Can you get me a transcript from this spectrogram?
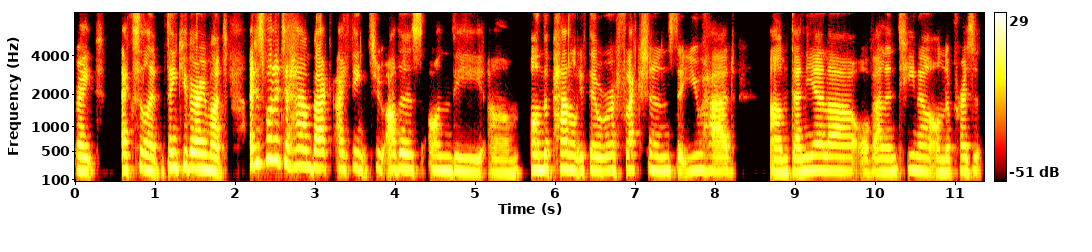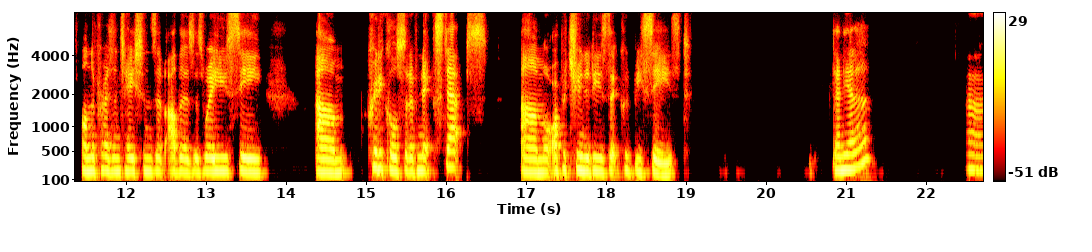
Great, excellent. Thank you very much. I just wanted to hand back, I think, to others on the um, on the panel if there were reflections that you had, um, Daniela or Valentina, on the present on the presentations of others, as where you see um, critical sort of next steps um, or opportunities that could be seized. Daniela. Uh,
